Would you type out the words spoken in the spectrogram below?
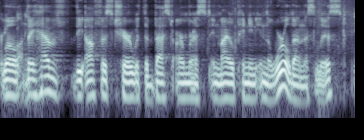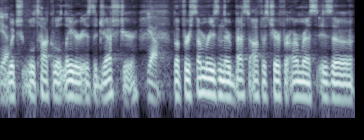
Pretty Well, funny. they have the office chair with the best armrest, in my opinion, in the world on this list, Yeah. which we'll talk about later, is the gesture. Yeah. But for some reason, their best office chair for armrest is a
